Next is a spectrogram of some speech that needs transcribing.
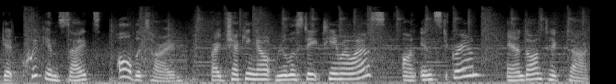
Get quick insights all the time by checking out Real Estate Team OS on Instagram and on TikTok.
